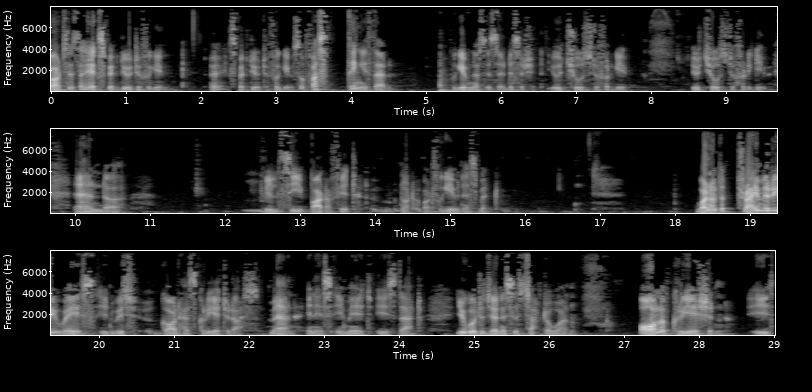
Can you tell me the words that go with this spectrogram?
God says, I expect you to forgive. I expect you to forgive. So first thing is that forgiveness is a decision. You choose to forgive. You choose to forgive. And uh, we'll see part of it, not about forgiveness, but one of the primary ways in which God has created us, man, in his image, is that you go to Genesis chapter 1, all of creation is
